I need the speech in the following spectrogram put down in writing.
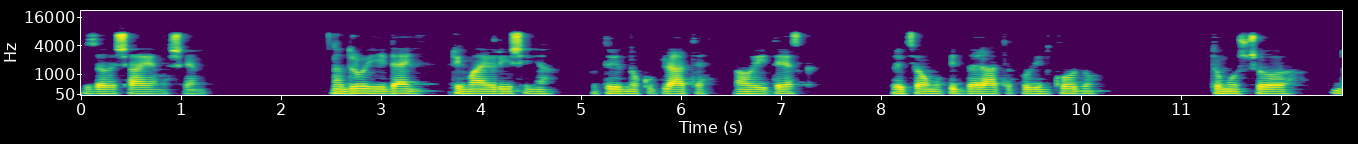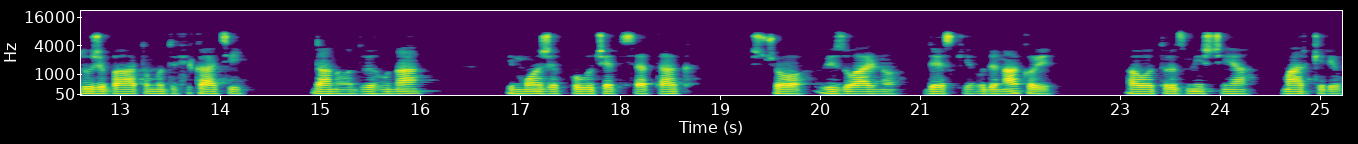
і залишає машину. На другий день приймаю рішення, потрібно купляти новий диск, при цьому підбирати по він-коду, тому що дуже багато модифікацій даного двигуна і може получитися так, що візуально диски одинакові, а от розміщення маркерів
